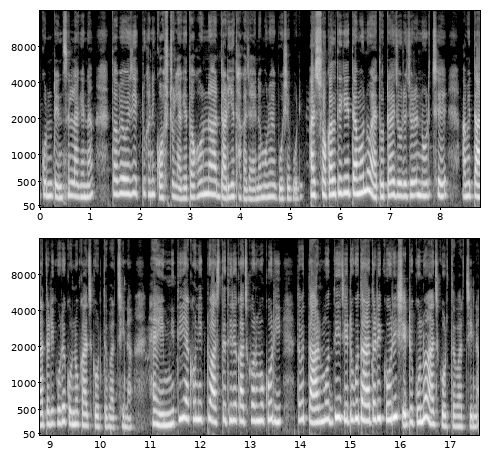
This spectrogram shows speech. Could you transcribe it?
কোনো টেনশন লাগে না। তবে ওই যে একটুখানি কষ্ট লাগে, তখন আর দাঁড়িয়ে থাকা যায় না, মনে হয় বসে পড়ি। আজ সকাল থেকেই তেমনও এতটাই জোরে জোরে নড়ছে, আমি তাড়াতাড়ি করে কোনো কাজ করতে পারছি না। হ্যাঁ এমনিতেই এখন একটু আস্তে ধীরে কাজকর্ম করি, তবে তার মধ্যেই যেটুকু তাড়াতাড়ি করি, সেটুকুনও আজ করতে পারছি না।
